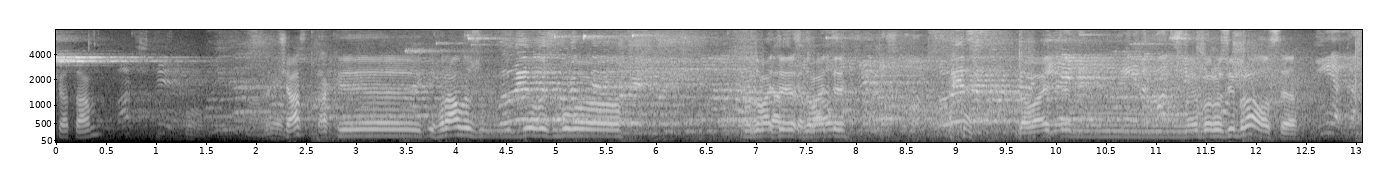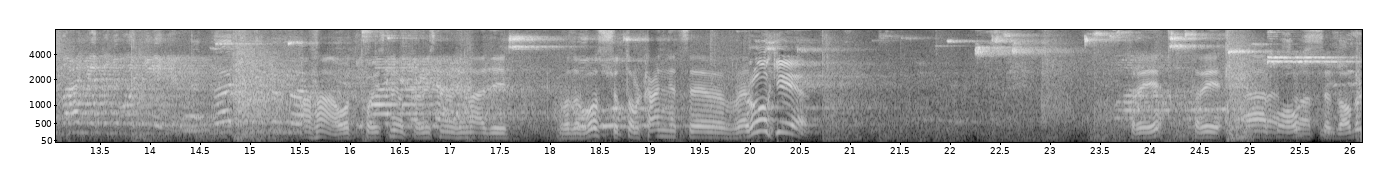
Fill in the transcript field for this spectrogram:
Що там? Час так і грали ж, дивились, було. Ну давайте, давайте. Давайте ми би розібралися. Ні, касание это не владение. Ага, от пояснив, пояснив Геннадій Водовоз, що торкання це в Руки! Три, три Хорошо, все добре,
